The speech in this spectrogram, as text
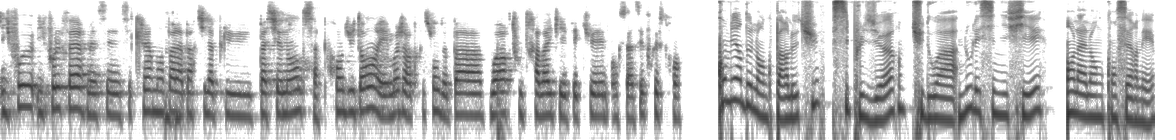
Il faut, il faut le faire, mais c'est clairement pas la partie la plus passionnante. Ça prend du temps et moi j'ai l'impression de ne pas voir tout le travail qui est effectué, donc c'est assez frustrant. Combien de langues parles-tu? Si plusieurs, tu dois nous les signifier en la langue concernée.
